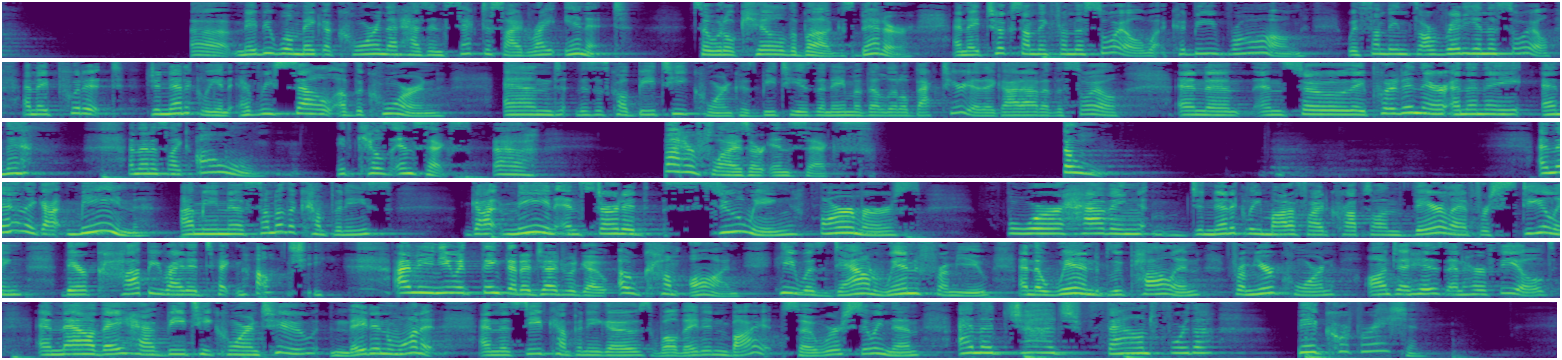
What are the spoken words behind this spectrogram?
uh, maybe we'll make a corn that has insecticide right in it so it'll kill the bugs better and they took something from the soil what could be wrong with something that's already in the soil and they put it genetically in every cell of the corn and this is called bt corn because bt is the name of that little bacteria they got out of the soil and uh, and so they put it in there and then they and then and then it's like oh it kills insects uh, Butterflies are insects. So, and then they got mean. I mean, uh, some of the companies got mean and started suing farmers for having genetically modified crops on their land for stealing their copyrighted technology. I mean, you would think that a judge would go, Oh, come on. He was downwind from you, and the wind blew pollen from your corn onto his and her field, and now they have BT corn too, and they didn't want it. And the seed company goes, Well, they didn't buy it, so we're suing them. And the judge found for the big corporation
